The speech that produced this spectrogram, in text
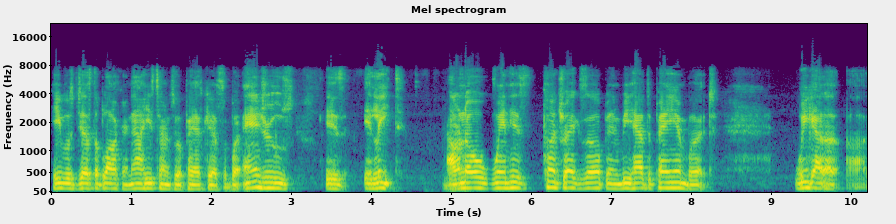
He was just a blocker. Now he's turned to a pass catcher. But Andrews is elite. I don't know when his contract's up and we have to pay him, but we got a, a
